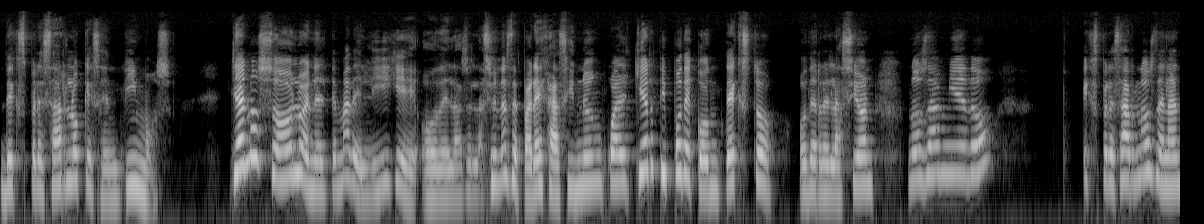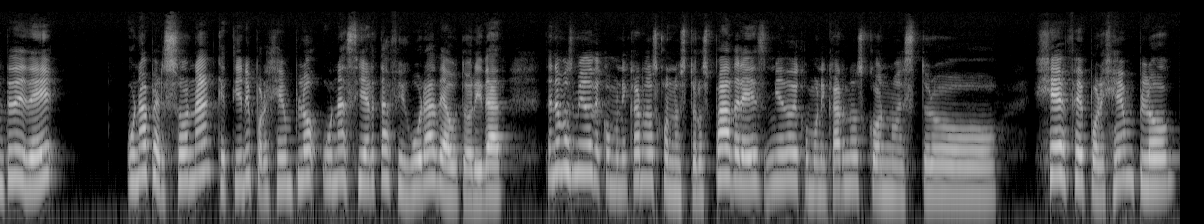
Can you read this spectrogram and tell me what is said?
de expresar lo que sentimos. Ya no solo en el tema del ligue o de las relaciones de pareja, sino en cualquier tipo de contexto o de relación. Nos da miedo expresarnos delante de una persona que tiene, por ejemplo, una cierta figura de autoridad. Tenemos miedo de comunicarnos con nuestros padres, miedo de comunicarnos con nuestro jefe, por ejemplo,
